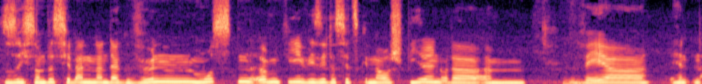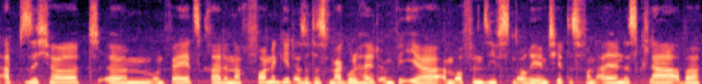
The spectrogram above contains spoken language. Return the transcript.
sich so ein bisschen aneinander gewöhnen mussten irgendwie, wie sie das jetzt genau spielen oder ähm, mhm. wer hinten absichert ähm, und wer jetzt gerade nach vorne geht. Also dass Magul halt irgendwie eher am offensivsten orientiert ist von allen, ist klar, aber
